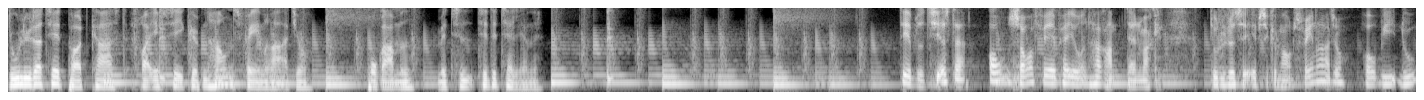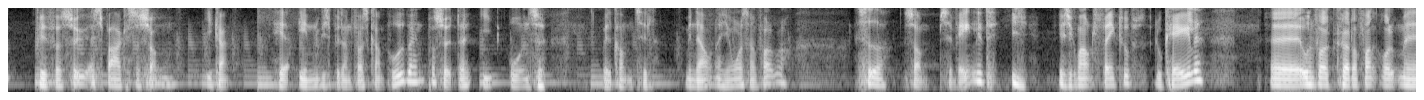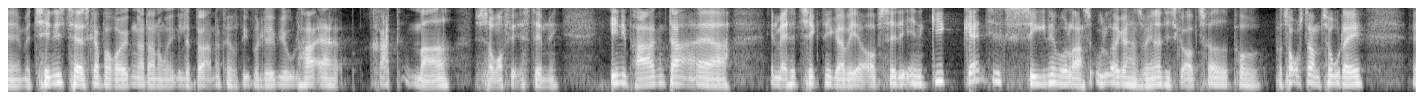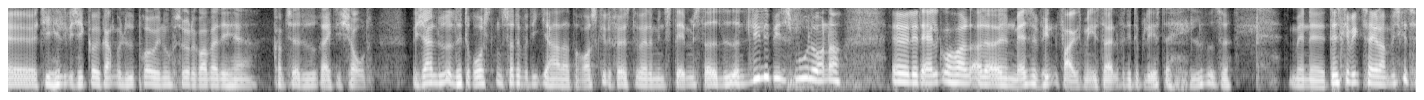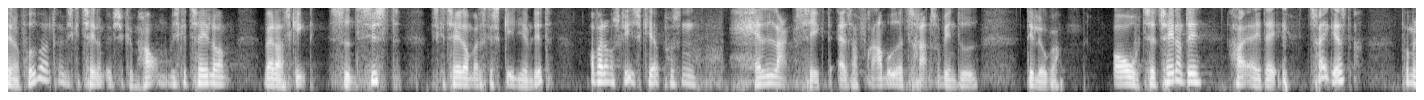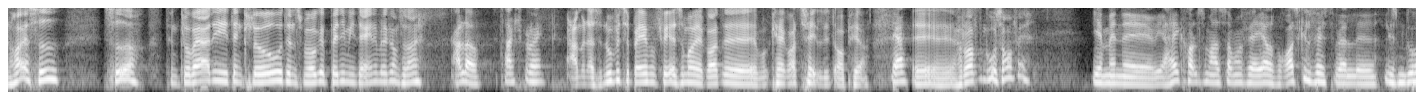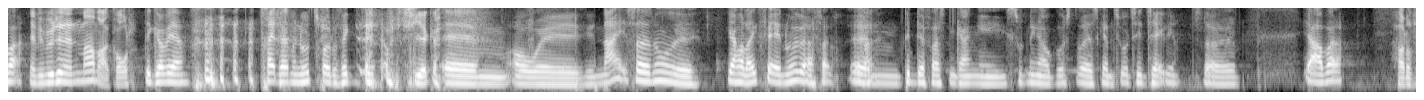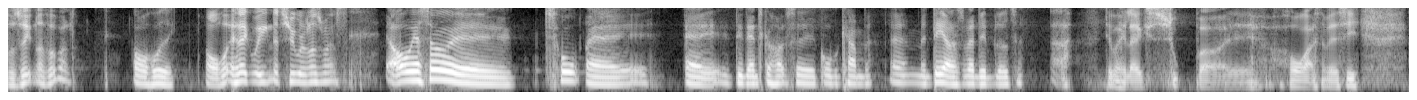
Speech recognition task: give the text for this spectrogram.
Du lytter til et podcast fra FC Københavns Fanradio. Programmet med tid til detaljerne. Det er blevet tirsdag, og sommerferieperioden har ramt Danmark. Du lytter til FC Københavns Fanradio, hvor vi nu vil forsøge at sparke sæsonen i gang her, inden vi spiller den første kamp på udebane på søndag i Odense. Velkommen til. Mit navn er Jonas Folker. Jeg sidder som sædvanligt i FC Københavns Fanklubs lokale. Øh, udenfor kører der folk rundt med, med tennistasker på ryggen, og der er nogle enkelte børn, der kører forbi på løbehjul. Her er ret meget sommerferiestemning. Ind i parken, der er en masse teknikere ved at opsætte en gigantisk scene, hvor Lars Ulrik og hans venner de skal optræde på, på torsdag om to dage. Øh, de er heldigvis ikke gået i gang med lydprøve endnu, så kan det godt være, at det her kommer til at lyde rigtig sjovt. Hvis jeg lyder lidt rusten, så er det fordi, jeg har været på Roskilde Festival, og min stemme stadig lider en lille bitte smule under øh, lidt alkohol og en masse vind faktisk mest af alt, fordi det blæste af helvede til. Men øh, det skal vi ikke tale om. Vi skal tale om fodbold, vi skal tale om FC København, vi skal tale om, hvad der er sket siden sidst. Vi skal tale om, hvad der skal ske lige om lidt og hvad der måske sker på sådan halvlang sigt, altså frem ud af transfervinduet, det lukker. Og til at tale om det, har jeg i dag tre gæster. På min højre side sidder den gloværdige, den kloge, den smukke Benjamin Dane. Velkommen til dig. Hallo, tak skal du have. Ja, men altså, nu er vi tilbage på ferie, så må jeg godt, øh, kan jeg godt tale lidt op her. Ja. Øh, har du haft en god sommerferie? Jamen, øh, jeg har ikke holdt så meget sommerferie. Jeg var på Roskilde Festival, øh, ligesom du har. Ja, vi mødte hinanden meget, meget kort. Det gør vi, ja. Tre halvt minut, tror jeg, du fik det til. Ja, cirka. Øhm, og øh, nej, så nu... Øh, jeg holder ikke ferie nu i hvert fald. Ja. Øhm, det bliver først en gang i slutningen af august, hvor jeg skal en tur til Italien. Så øh, jeg arbejder. Har du fået set noget fodbold? Overhovedet ikke. Overhovedet? Heller ikke 21 eller noget som helst? Og jeg så øh, to af, af det danske holds øh, gruppekampe. Øh, men det er også, hvad det er blevet til. Ja, det var heller ikke super øh, hårdrejsende, vil jeg sige.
